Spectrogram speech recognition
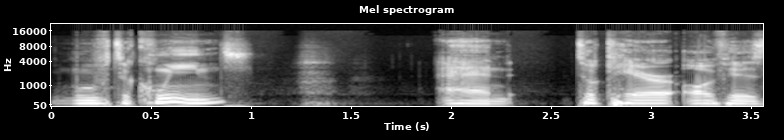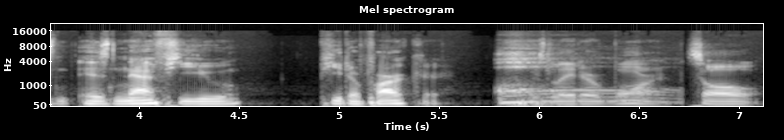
Moved to Queens and took care of his his nephew Peter Parker. who was later born. So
